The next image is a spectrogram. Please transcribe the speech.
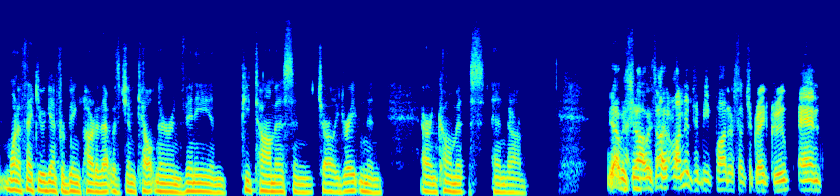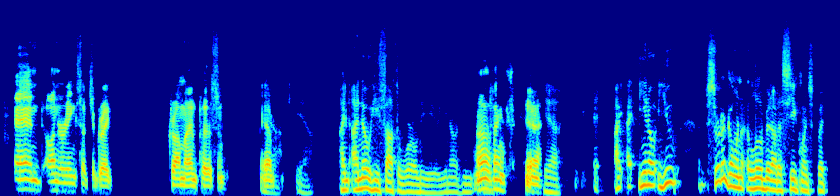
want to thank you again for being part of that with Jim Keltner and Vinny and Pete Thomas and Charlie Drayton and Aaron Comess and. Um, yeah, I was I was honored to be part of such a great group, and and honoring such a great drummer and person. Yeah. Yeah. yeah. I, I know he thought the world of you. You know, he. Oh, thanks. Yeah. Yeah. I, I you know, you sort of going a little bit out of sequence, but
